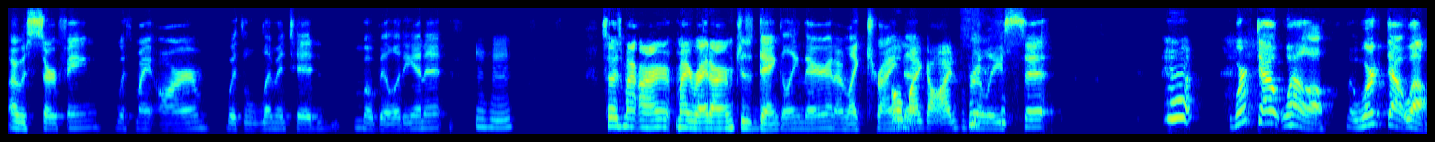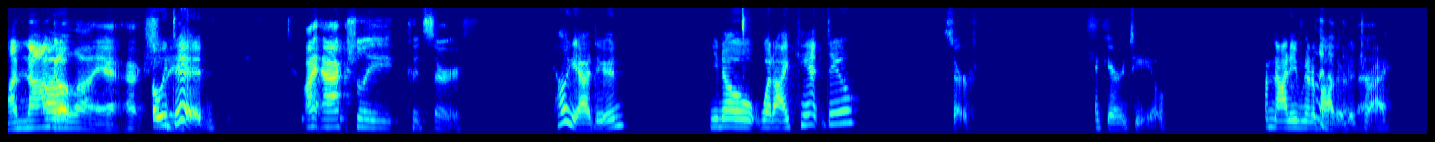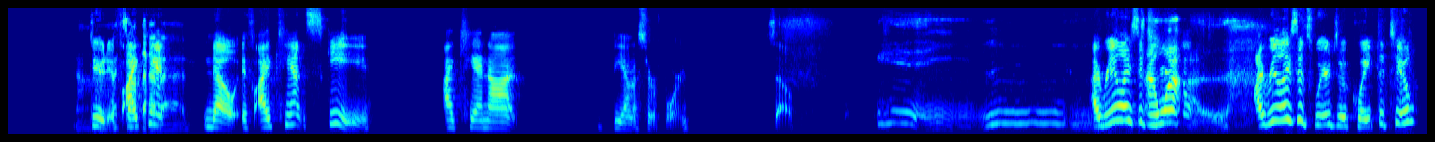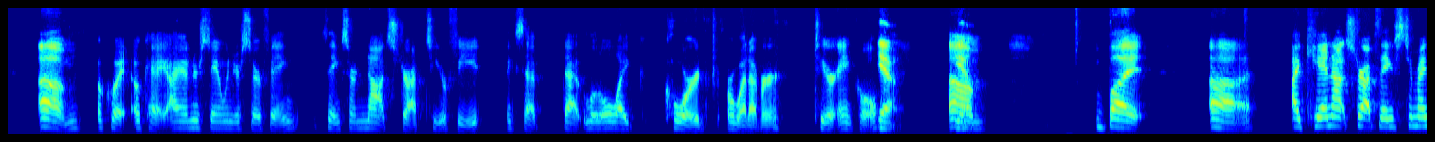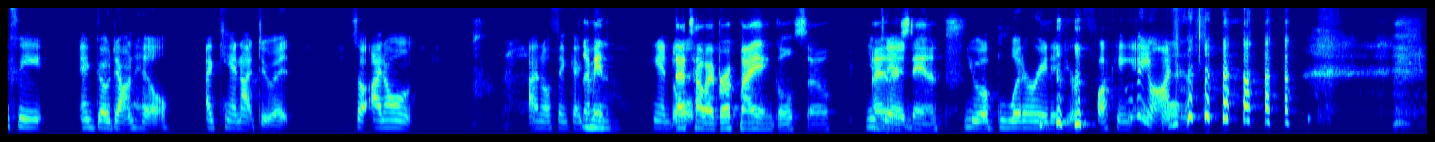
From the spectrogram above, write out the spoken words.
I was surfing with my arm with limited mobility in it. Mm-hmm. So is my arm my right arm just dangling there and I'm like trying Oh to my god. release it. Worked out well. It worked out well. I'm not gonna Oh. lie. I actually oh, it did. I actually could surf. Hell yeah, dude. You know what I can't do? Surf. I guarantee you. I'm not even gonna bother to try. Nah, Dude, if I can't- No, if I can't ski, I cannot be on a surfboard. So I realize it's I weird want. to- I realize it's weird to equate the two. Um, equate. Okay, I understand when you're surfing, things are not strapped to your feet except that little like cord or whatever to your ankle. Yeah. yeah. Um, but uh, I cannot strap things to my feet and go downhill. I cannot do it. So I don't. I don't think I. I mean, handle. that's how I broke my ankle. So you I did. understand. You obliterated your fucking ankle.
